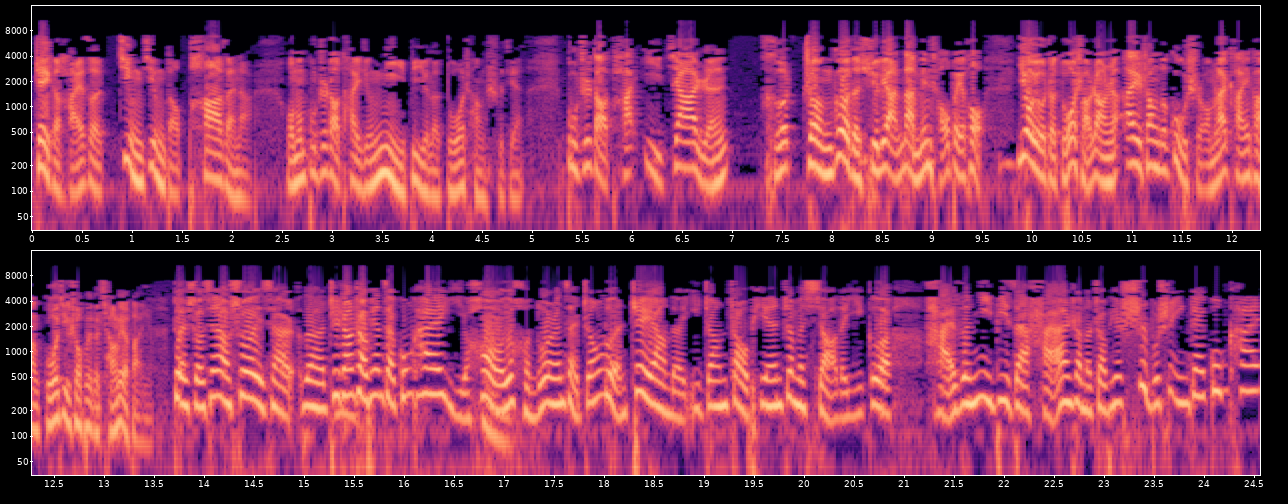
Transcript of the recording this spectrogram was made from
这个孩子静静地趴在那儿，我们不知道他已经溺毙了多长时间，不知道他一家人。和整个的叙利亚难民潮背后，又有着多少让人哀伤的故事？我们来看一看国际社会的强烈反应。对，首先要说一下，呃，这张照片在公开以后，有很多人在争论，这样的一张照片，这么小的一个孩子溺毙在海岸上的照片，是不是应该公开？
